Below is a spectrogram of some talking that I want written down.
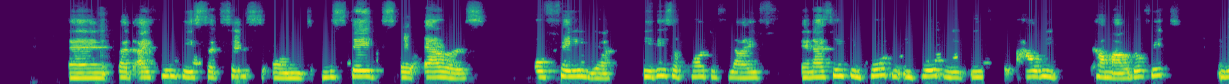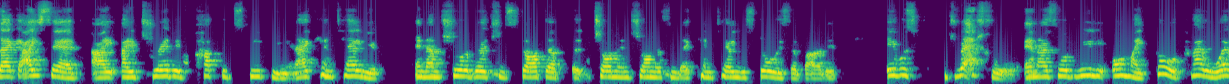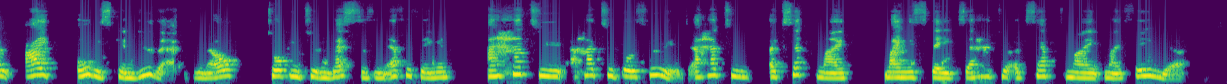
Uh, but I think the success and mistakes or errors or failure, it is a part of life and I think important, important is how we come out of it. And like I said, I, I dreaded public speaking, and I can tell you, and I'm sure Virgin Startup, uh, John and Jonathan, they can tell you stories about it. It was dreadful, and I thought, really, oh my God, how well I always can do that, you know, talking to investors and everything. And I had to, I had to go through it. I had to accept my my mistakes. I had to accept my my failure.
